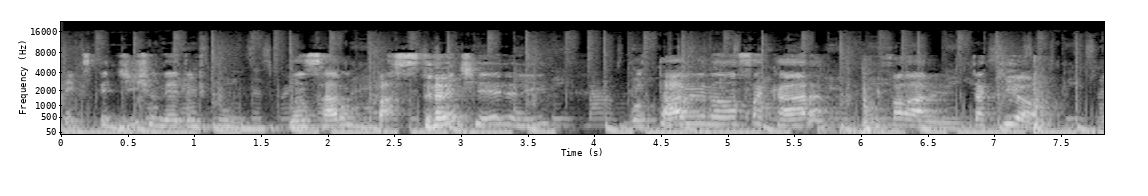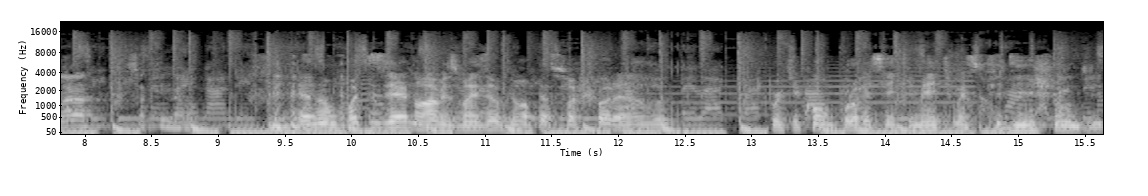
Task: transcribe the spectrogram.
Tem a Expedition dele, então, tipo, lançaram bastante ele ali, botaram ele na nossa cara e falaram: tá aqui, ó. Agora, só que não. Eu não vou dizer nomes, mas eu vi uma pessoa chorando porque comprou recentemente uma Expedition de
